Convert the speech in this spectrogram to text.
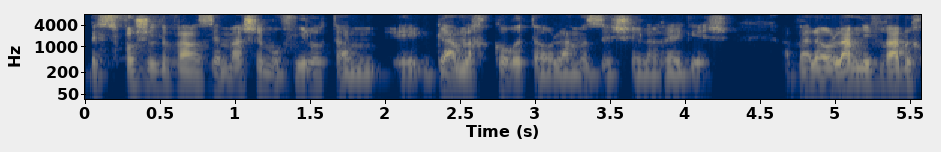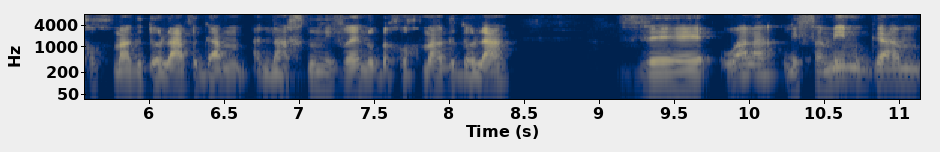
בסופו של דבר זה מה שמוביל אותם אה, גם לחקור את העולם הזה של הרגש. אבל העולם נברא בחוכמה גדולה וגם אנחנו נבראנו בחוכמה גדולה, ווואלה, לפעמים גם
